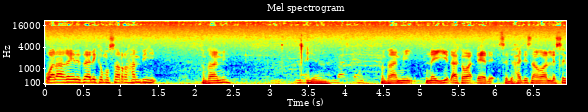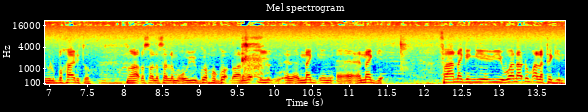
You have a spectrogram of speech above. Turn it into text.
ولا غير ذلك مصرحا به فهمين fami nay yida ka waddede sabi hadisan wala sahih al-bukhari to no hado sallallahu alaihi wasallam o wi gorko goddo ana waddi nagge nagge fa nagge ngewi wana dum ala tagiri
